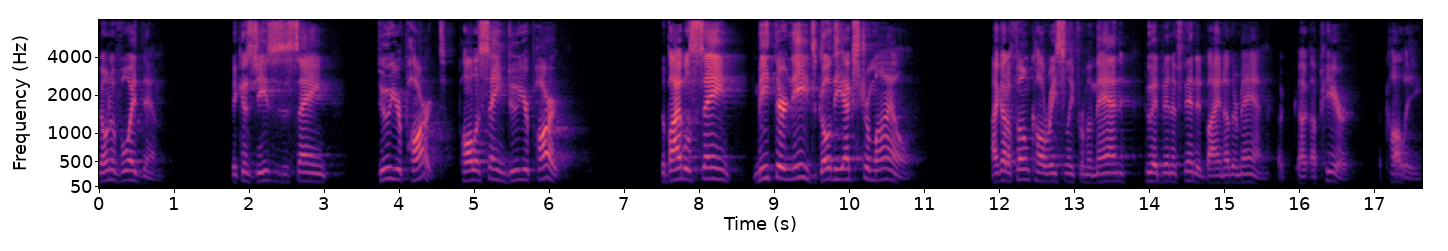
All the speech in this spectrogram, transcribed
Don't avoid them. Because Jesus is saying, do your part. Paul is saying, do your part. The Bible's saying, meet their needs, go the extra mile. I got a phone call recently from a man who had been offended by another man, a, a, a peer, a colleague.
